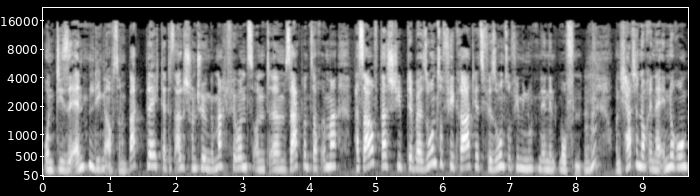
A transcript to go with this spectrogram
Und diese Enten liegen auf so einem Backblech, der hat das alles schon schön gemacht für uns und ähm, sagt uns auch immer, pass auf, das schiebt ihr bei so und so viel Grad jetzt für so und so viele Minuten in den Ofen. Mhm. Und ich hatte noch in Erinnerung,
